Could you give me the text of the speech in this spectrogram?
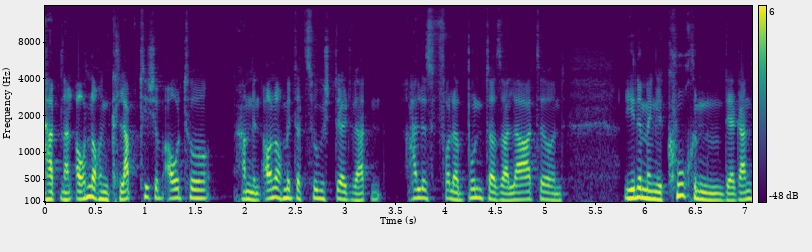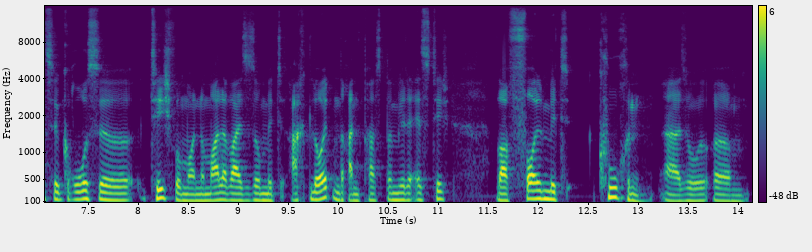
Hatten dann auch noch einen Klapptisch im Auto, haben den auch noch mit dazugestellt. Wir hatten alles voller bunter Salate und jede Menge Kuchen. Der ganze große Tisch, wo man normalerweise so mit acht Leuten dran passt, bei mir der Esstisch, war voll mit Kuchen. Also ähm,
